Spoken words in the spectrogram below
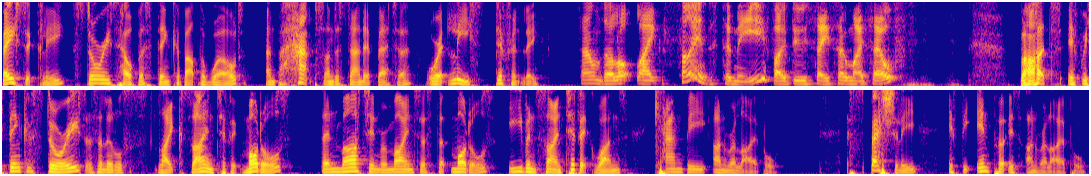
Basically, stories help us think about the world and perhaps understand it better, or at least differently. Sounds a lot like science to me, if I do say so myself. But if we think of stories as a little like scientific models, then Martin reminds us that models, even scientific ones, can be unreliable, especially if the input is unreliable.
